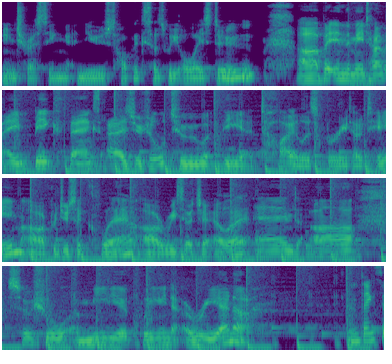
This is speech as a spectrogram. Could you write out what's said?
interesting news topics, as we always do. Mhm. Uh, but in the meantime, a big thanks, as usual, to the tireless Burrito team, our producer Claire, our researcher Ella, and our social media queen Rihanna. And thanks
